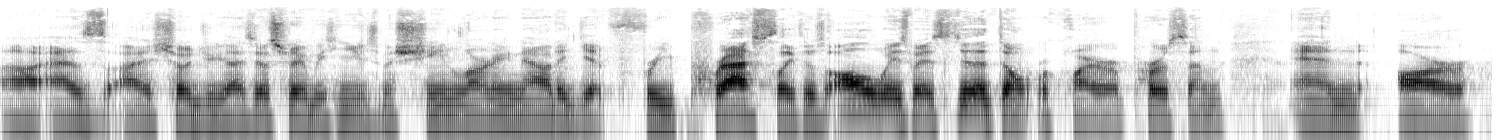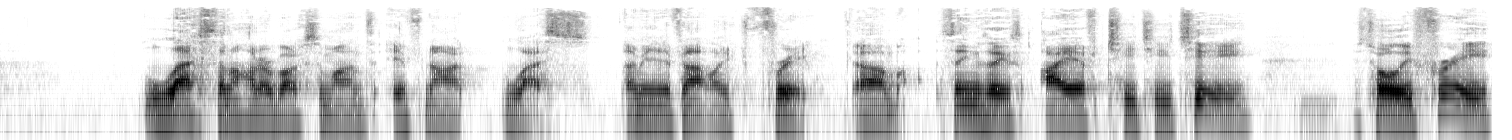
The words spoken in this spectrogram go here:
Uh, as I showed you guys yesterday, we can use machine learning now to get free press. Like there's always ways to do that don't require a person and are less than 100 bucks a month, if not less. I mean, if not like free. Um, things like IFTTT is totally free.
